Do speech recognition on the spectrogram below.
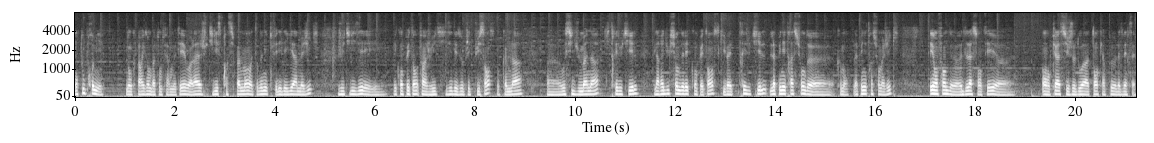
en tout premier. Donc par exemple bâton de fermeté, voilà, j'utilise principalement, étant donné qu'il fait des dégâts magiques, je vais utiliser les, compétences, enfin je vais utiliser des objets de puissance, donc comme là, euh, aussi du mana qui est très utile, la réduction de délai de compétences qui va être très utile, la pénétration de comment La pénétration magique, et enfin de, la santé euh, en cas si je dois tank un peu l'adversaire.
